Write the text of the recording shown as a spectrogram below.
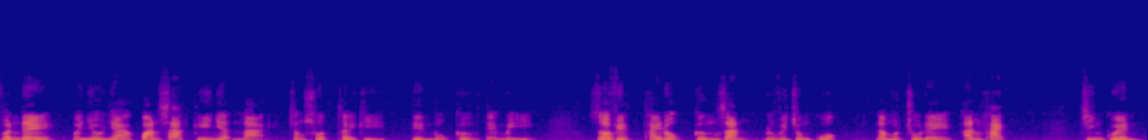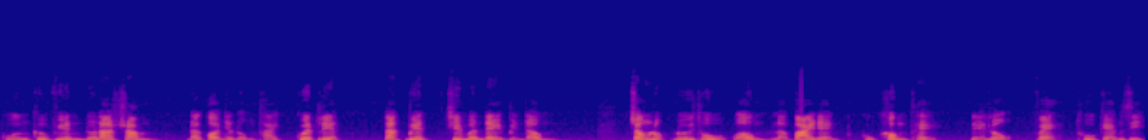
Vấn đề mà nhiều nhà quan sát ghi nhận lại trong suốt thời kỳ tiền bầu cử tại Mỹ do việc thái độ cứng rắn đối với Trung Quốc là một chủ đề ăn khách. Chính quyền của ứng cử viên Donald Trump đã có những động thái quyết liệt, đặc biệt trên vấn đề Biển Đông. Trong lúc đối thủ của ông là Biden cũng không thể để lộ vẻ thua kém gì.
